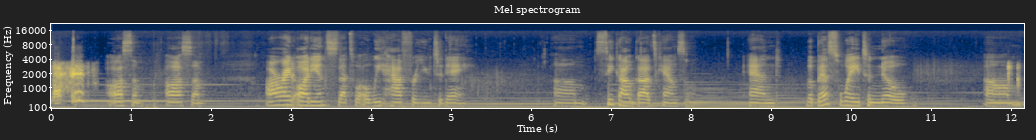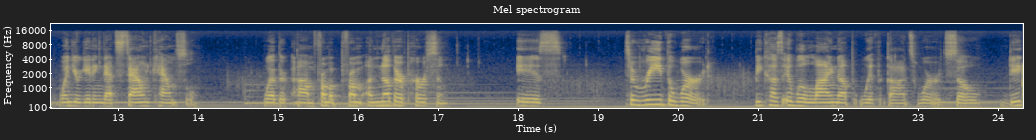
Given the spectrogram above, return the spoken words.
That's it. Awesome. Awesome. All right, audience, that's what we have for you today. Um, seek out God's counsel. And the best way to know um, when you're getting that sound counsel, whether um, from a, from another person, is to read the word because it will line up with God's word. So dig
